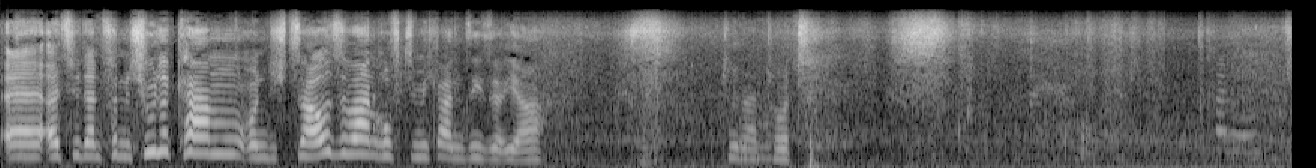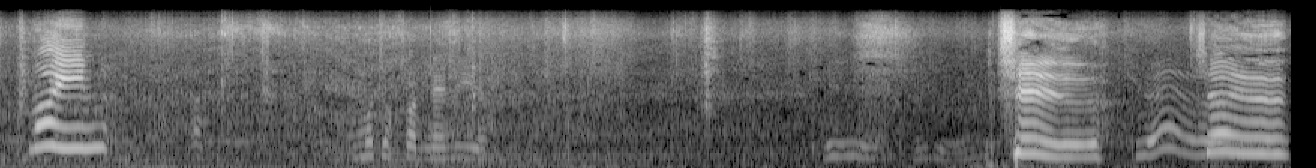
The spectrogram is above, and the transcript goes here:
äh, als wir dann von der Schule kamen und ich zu Hause war, ruft sie mich an. Sie so, ja, Juna tot. Moin! Mutter von Nanny. Chill. Chill.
